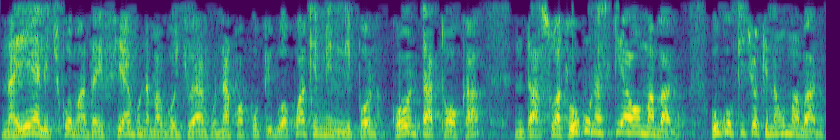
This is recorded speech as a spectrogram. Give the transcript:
na yeye alichukua madhaifu yangu na magonjwa yangu na kwa kupigwa kwake mi nilipona. Kwao nitatoka nitaswaki. Huku nasikia homa bado huku kichwa kinauma bado.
